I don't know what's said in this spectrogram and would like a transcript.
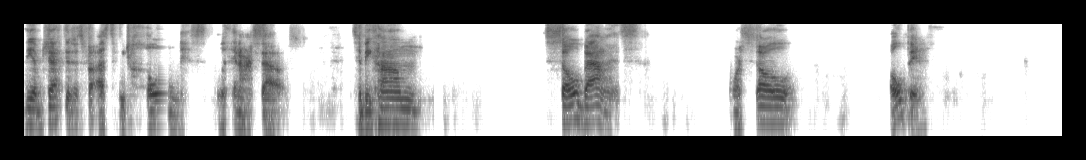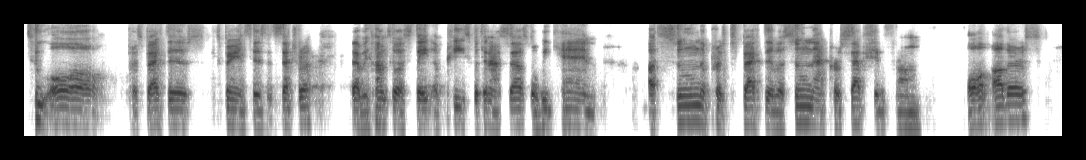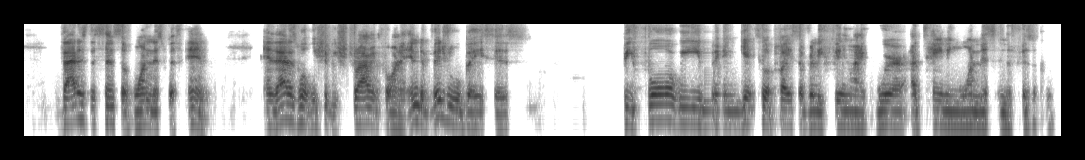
the objective is for us to reach wholeness within ourselves, to become so balanced or so open to all perspectives, experiences, etc., that we come to a state of peace within ourselves where we can assume the perspective, assume that perception from all others. That is the sense of oneness within. And that is what we should be striving for on an individual basis before we even get to a place of really feeling like we're attaining oneness in the physical.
